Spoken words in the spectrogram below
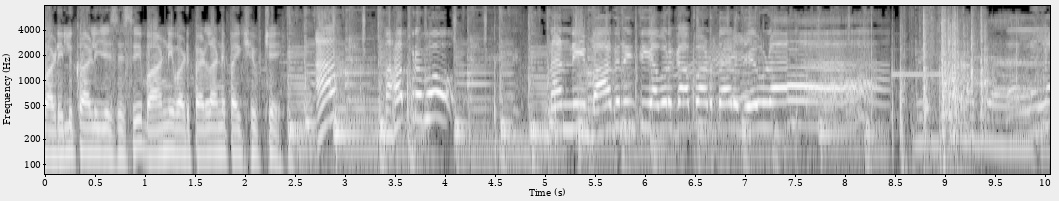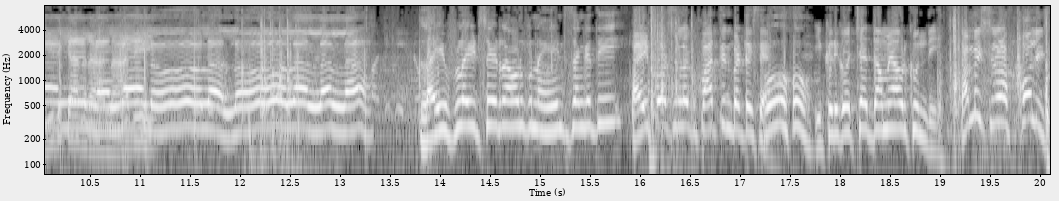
వాడి ఇల్లు ఖాళీ చేసేసి వాడిని వాడి పెళ్ళాన్ని పైకి షిఫ్ట్ చేయి. ఆ? మహాప్రభు నన్ను ఈ బాధ నుంచి ఎవరు కాపాడుతారు దేవుడా? లైఫ్లో ఇటు సైడ్ రావనుకున్నా ఏంటి సంగతి? పై పోర్షన్లోకి పార్టీని పెట్టేశా ఓహో. ఇక్కడికి వచ్చేద్దాం ఎవరికి కమిషనర్ ఆఫ్ పోలీస్.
